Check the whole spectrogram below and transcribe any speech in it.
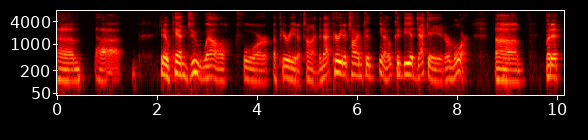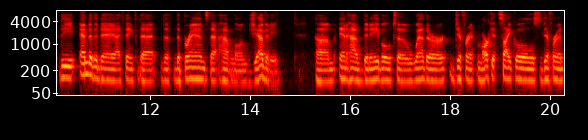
um, uh, you know can do well for a period of time. And that period of time could you know could be a decade or more. Um, but at the end of the day i think that the the brands that have longevity um, and have been able to weather different market cycles, different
